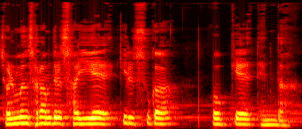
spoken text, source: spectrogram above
젊은 사람들 사이에 낄 수가 없게 된다.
